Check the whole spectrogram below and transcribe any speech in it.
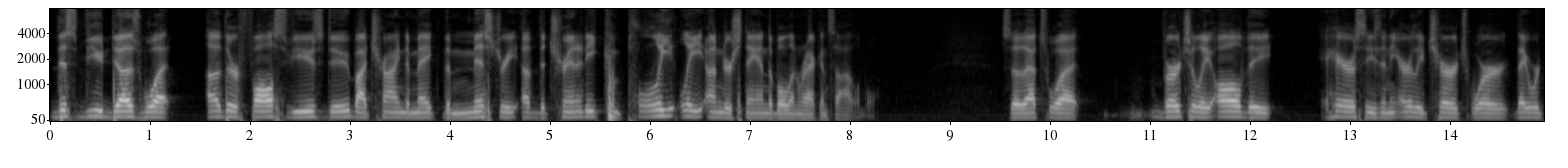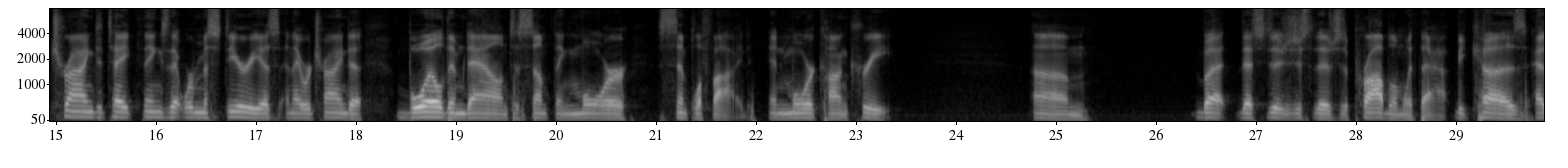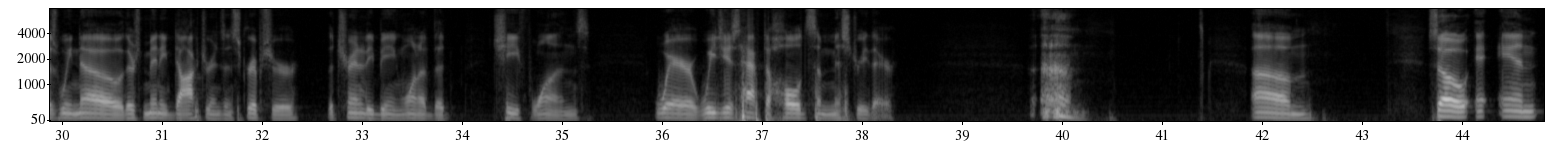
this view does what other false views do by trying to make the mystery of the Trinity completely understandable and reconcilable. So that's what virtually all the heresies in the early church were. They were trying to take things that were mysterious and they were trying to boil them down to something more simplified and more concrete. Um, but that's there's just there's a problem with that because as we know there's many doctrines in scripture the trinity being one of the chief ones where we just have to hold some mystery there um, so and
